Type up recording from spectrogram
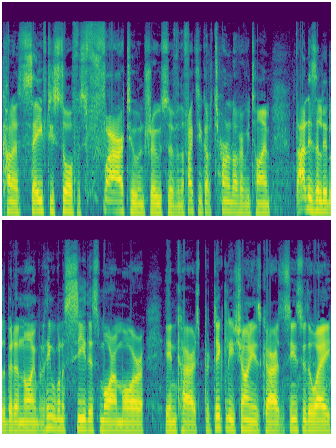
kind of safety stuff is far too intrusive, and the fact you've got to turn it off every time that is a little bit annoying, but I think we're going to see this more and more in cars, particularly Chinese cars. It seems to be the way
